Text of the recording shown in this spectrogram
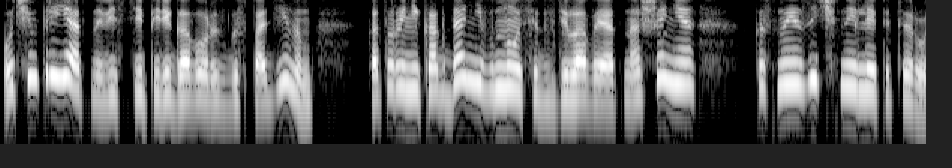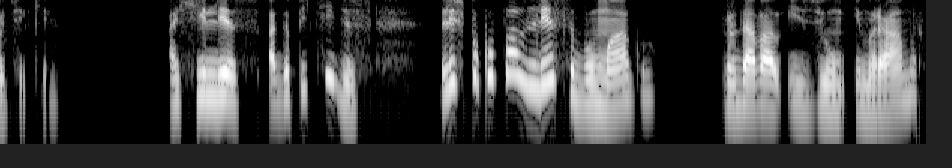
Очень приятно вести переговоры с господином, который никогда не вносит в деловые отношения косноязычные лепет эротики. Ахиллес Агапетидис лишь покупал лес и бумагу, продавал изюм и мрамор,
